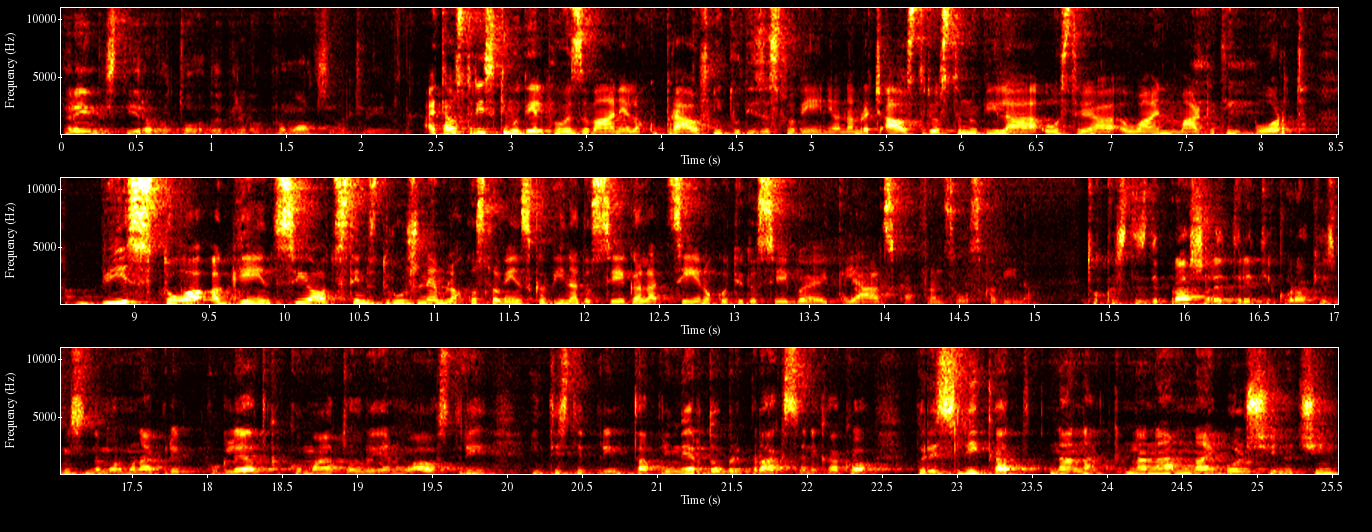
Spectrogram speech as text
reinvestira v to, da gre v promocijo na tujino. A je ta avstrijski model povezovanja lahko pravšnji tudi za Slovenijo? Namreč Avstrija ustanovila Austria Wine Marketing Board. Bi s to agencijo, s tem združenjem lahko slovenska vina dosegala ceno, kot jo dosegajo italijanska, francoska vina. To, kar ste zdaj vprašali, je tretji korak. Jaz mislim, da moramo najprej pogledati, kako imajo to urejeno v Avstriji in tisti, ta primer dobre prakse nekako preslikati na, na, na nam najboljši način,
